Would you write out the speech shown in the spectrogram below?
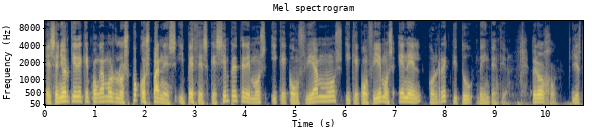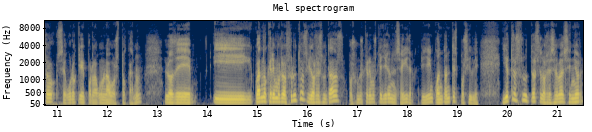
El Señor quiere que pongamos los pocos panes y peces que siempre tenemos y que confiamos y que confiemos en Él con rectitud de intención. Pero ojo, y esto seguro que por algún lado os toca, ¿no? Lo de ¿Y cuándo queremos los frutos y los resultados? Pues unos queremos que lleguen enseguida, que lleguen cuanto antes posible. Y otros frutos se los reserva el Señor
